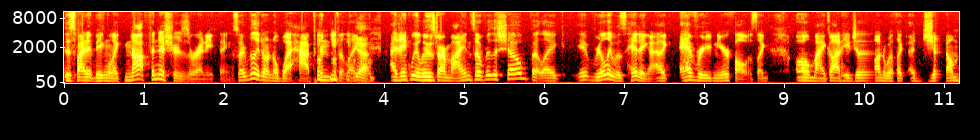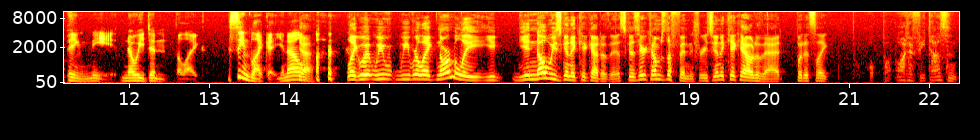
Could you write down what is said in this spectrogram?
despite it being like not finishers or anything. So I really don't know what happened, but like Yeah. I think we lost our minds over the show. But like it really was hitting. I, like every near fall was like, oh my god, he just won with like a jumping knee. No, he didn't, but like it seemed like it, you know? Yeah, like we, we we were like normally you you know he's gonna kick out of this because here comes the finisher. He's gonna kick out of that, but it's like, "But- but what if he doesn't?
